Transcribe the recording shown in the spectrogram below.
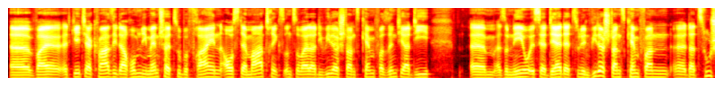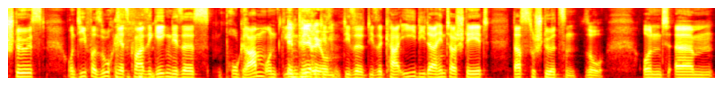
Äh, weil es geht ja quasi darum, die Menschheit zu befreien aus der Matrix und so weiter. Die Widerstandskämpfer sind ja die, ähm, also Neo ist ja der, der zu den Widerstandskämpfern äh, dazu stößt und die versuchen jetzt quasi gegen dieses Programm und gegen Imperium. Diese, diese, diese KI, die dahinter steht, das zu stürzen. So. Und ähm,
